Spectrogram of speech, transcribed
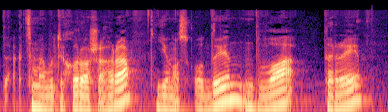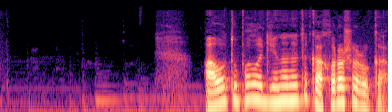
Так, це має бути хороша гра. Є у нас 1, 2, 3. А от у Паладіна не така хороша рука.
